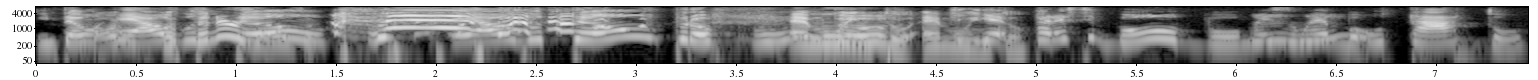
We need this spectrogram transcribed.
Então é algo nervosa. tão. É algo tão profundo. É muito, é que muito. parece bobo, mas não é bobo. O tato.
